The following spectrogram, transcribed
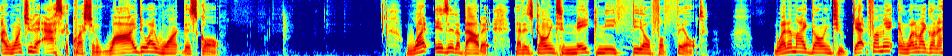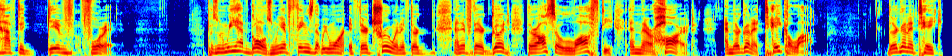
I want you to ask a question. Why do I want this goal what is it about it that is going to make me feel fulfilled? What am I going to get from it and what am I going to have to give for it? Because when we have goals, when we have things that we want, if they're true and if they're and if they're good, they're also lofty and they're hard and they're going to take a lot. They're going to take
